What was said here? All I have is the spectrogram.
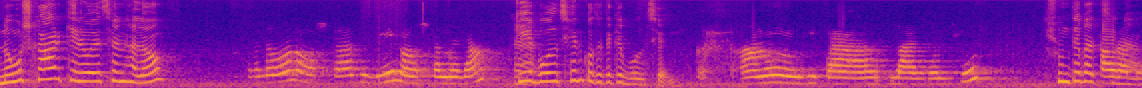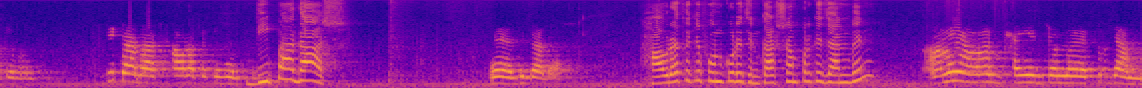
নমস্কার কে রয়েছেন? হ্যালো হ্যালো নমস্কার দিদি নমস্কার ম্যাডাম। কে বলছেন? কোথা থেকে বলছেন? আমি দীপা দাস বলছি। শুনতে পাচ্ছি হাওড়া না। থেকে বলছি। দীপা দাস হাওড়া থেকে বলছি। দীপা দাস? হ্যাঁ দীপা দাস। হাওড়া থেকে ফোন করেছেন। কার সম্পর্কে জানবেন? আমি আমার ভাইয়ের জন্য একটু জানব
